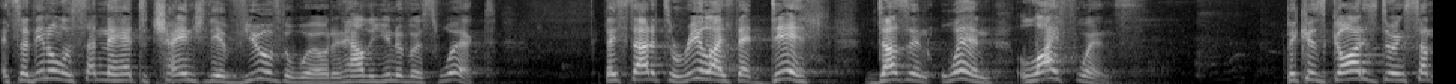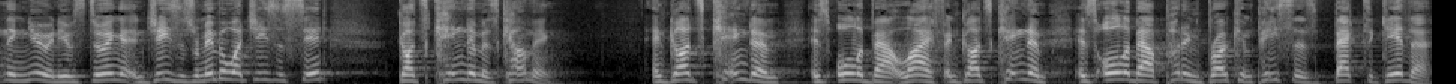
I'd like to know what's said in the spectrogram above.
And so then all of a sudden they had to change their view of the world and how the universe worked. They started to realize that death doesn't win, life wins. Because God is doing something new and He was doing it in Jesus. Remember what Jesus said? God's kingdom is coming. And God's kingdom is all about life. And God's kingdom is all about putting broken pieces back together.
